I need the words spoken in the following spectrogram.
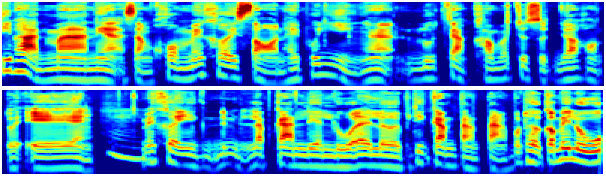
ที่ผ่านมาเนี่ยสังคมไม่เคยสอนให้ผู้หญิงอะรู้จักคำว่าจุดสุดยอดของตัวเองอืมไม่เคยได้รับการเรียนรู้อะไรเลยพฤติกรรมต่างๆพวกเธอก็ไม่รู้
